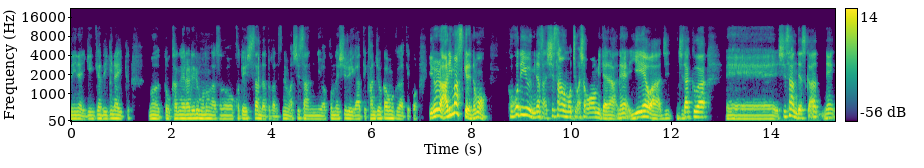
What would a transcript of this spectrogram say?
年以内に現金化できない。ま、と考えられるものがその固定資産だとかですね、まあ、資産にはこんな種類があって、勘定科目があって、こういろいろありますけれども、ここで言う皆さん資産を持ちましょうみたいなね、家は自宅はえー、資産ですか、ね、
